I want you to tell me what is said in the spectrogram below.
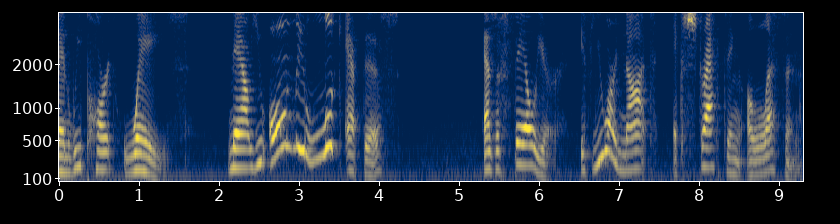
and we part ways. Now, you only look at this as a failure if you are not extracting a lesson.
